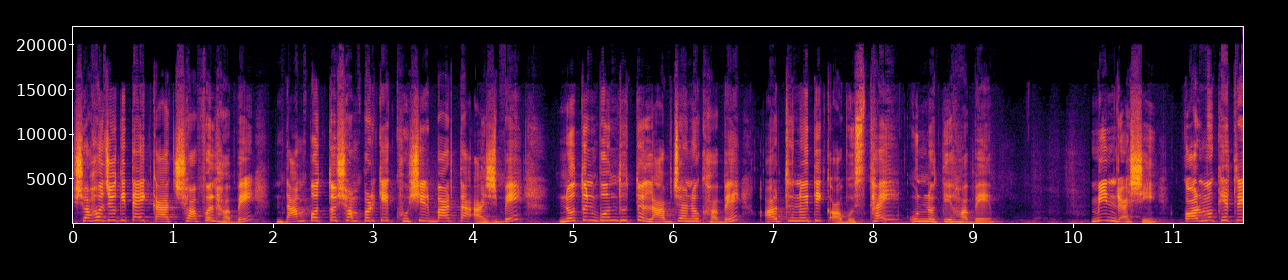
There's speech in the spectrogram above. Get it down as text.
সহযোগিতায় কাজ সফল হবে, দাম্পত্য সম্পর্কে খুশির বার্তা আসবে, নতুন বন্ধুত্ব লাভজনক হবে, অর্থনৈতিক অবস্থায় উন্নতি হবে। মীন রাশি, কর্মক্ষেত্রে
